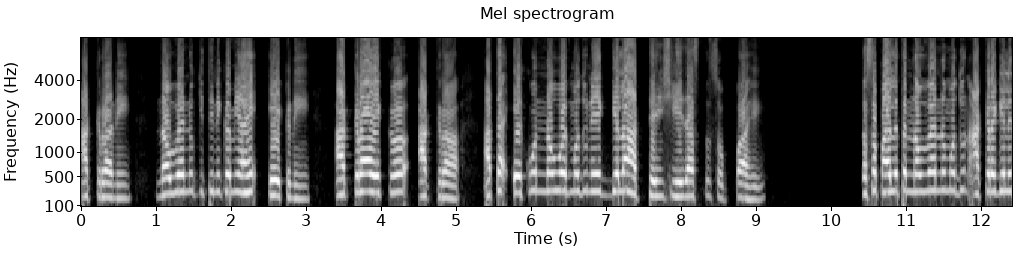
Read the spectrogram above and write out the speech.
अकराने. नव्याण्णव कितीने कमी आहे? एकने. अकरा एक अकरा. आता एकोणनव्वद मधून एक गेला अठ्ठ्याऐंशी हे जास्त सोपं आहे. तसं पाहिलं तर नव्याण्णव मधून अकरा गेले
